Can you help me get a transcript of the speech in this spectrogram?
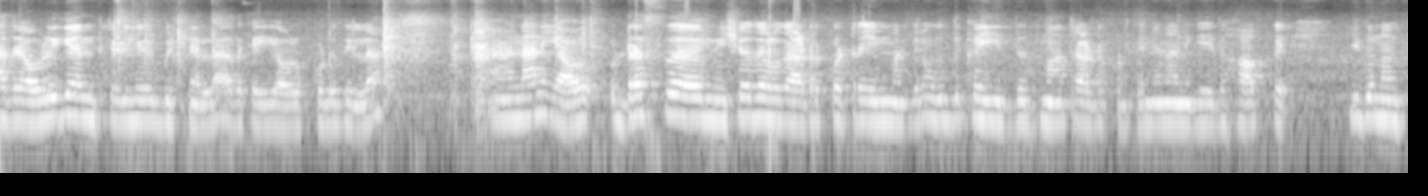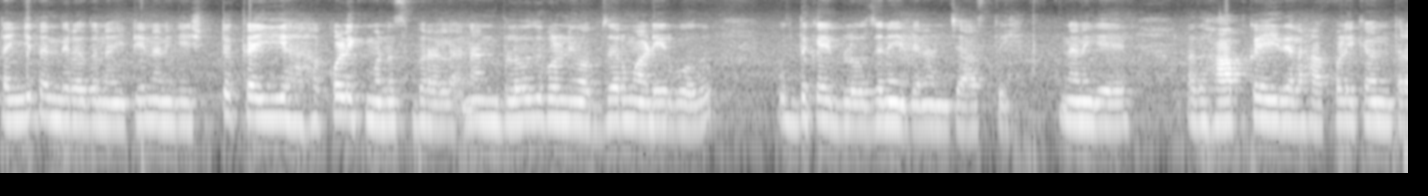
ಆದರೆ ಅವಳಿಗೆ ಅಂತ ಹೇಳಿ ಹೇಳಿಬಿಟ್ನಲ್ಲ, ಅದಕ್ಕೆ ಈಗ ಅವಳು ಕೊಡೋದಿಲ್ಲ. ನಾನು ಯಾವ ಡ್ರೆಸ್ ಮೀಶೋದೊಳಗೆ ಆರ್ಡ್ರ್ ಕೊಟ್ಟರೆ ಏನು ಮಾಡ್ತೀನಿ, ಉದ್ದ ಕೈ ಇದ್ದದ್ದು ಮಾತ್ರ ಆರ್ಡ್ರ್ ಕೊಡ್ತೀನಿ. ನನಗೆ ಇದು ಹಾಫ್ ಕೈ. ಇದು ನನ್ನ ತಂಗಿ ತಂದಿರೋದು ನೈಟಿ ನನಗೆ ಇಷ್ಟು ಕೈ ಹಾಕ್ಕೊಳ್ಳಿಕ್ಕೆ ಮನಸ್ಸು ಬರಲ್ಲ. ನನ್ನ ಬ್ಲೌಸ್ಗಳು ನೀವು ಅಬ್ಸರ್ವ್ ಮಾಡಿರ್ಬೋದು, ಉದ್ದ ಕೈ ಬ್ಲೌಸನೇ ಇದೆ, ನಾನು ಜಾಸ್ತಿ. ನನಗೆ ಅದು ಹಾಫ್ ಕೈ ಇದೆಲ್ಲ ಹಾಕ್ಕೊಳ್ಳಿಕ್ಕೆ ಒಂಥರ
